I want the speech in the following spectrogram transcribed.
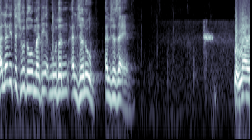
الذي تشهده مدن الجنوب الجزائري؟ والله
